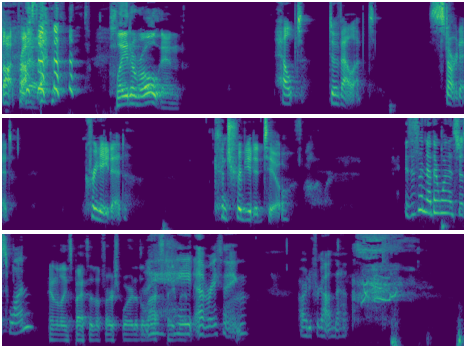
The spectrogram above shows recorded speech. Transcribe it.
thought process. Played a role in. Helped, developed, started, created, contributed to. is this another one that's just one? And it links back to the first word of the last I statement. hate everything. Already forgotten that.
